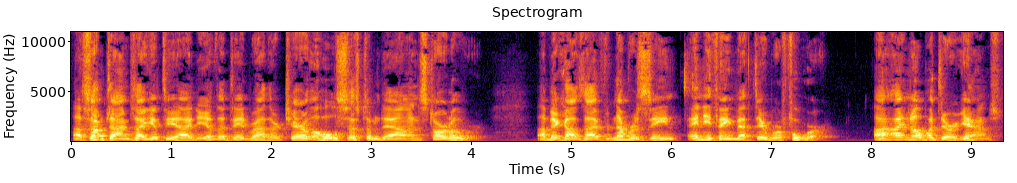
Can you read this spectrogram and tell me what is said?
Uh, sometimes I get the idea that they'd rather tear the whole system down and start over uh, because I've never seen anything that they were for. I, I know what they're against,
